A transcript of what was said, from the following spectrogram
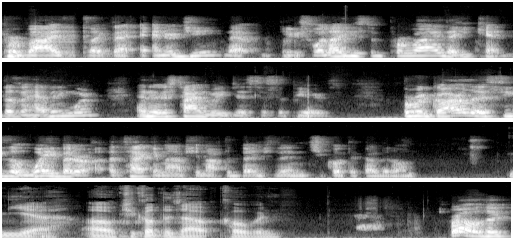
provides like that energy that Brizuela used to provide that he can't doesn't have anymore. And there's times where he just disappears. But regardless, he's a way better attacking option off the bench than Chicote Calderon. Yeah. Oh, Chicote's out. COVID. Bro, the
